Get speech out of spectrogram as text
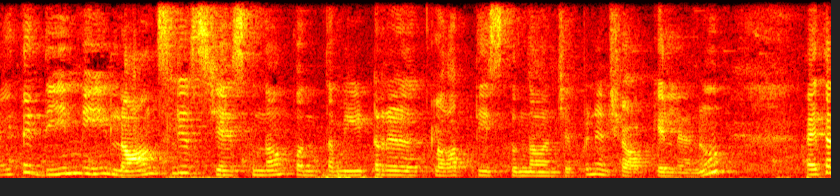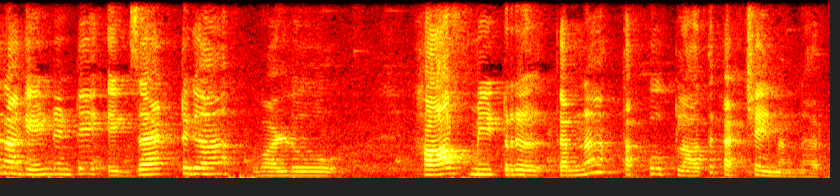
అయితే దీన్ని లాంగ్ స్లీవ్స్ చేసుకుందాం కొంత మీటర్ క్లాత్ తీసుకుందాం అని చెప్పి నేను షాప్కి వెళ్ళాను. అయితే నాకేంటంటే ఎగ్జాక్ట్గా వాళ్ళు హాఫ్ మీటర్ కన్నా తక్కువ క్లాత్ కట్ చేయమన్నారు.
